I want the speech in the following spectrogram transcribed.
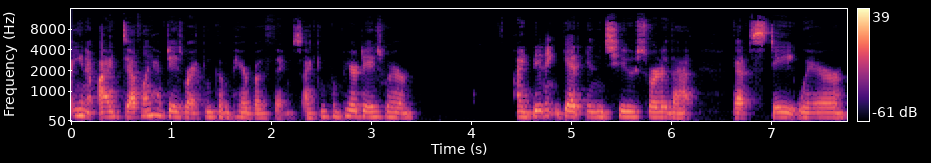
you know, I definitely have days where I can compare both things. I can compare days where I didn't get into sort of that that state where,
